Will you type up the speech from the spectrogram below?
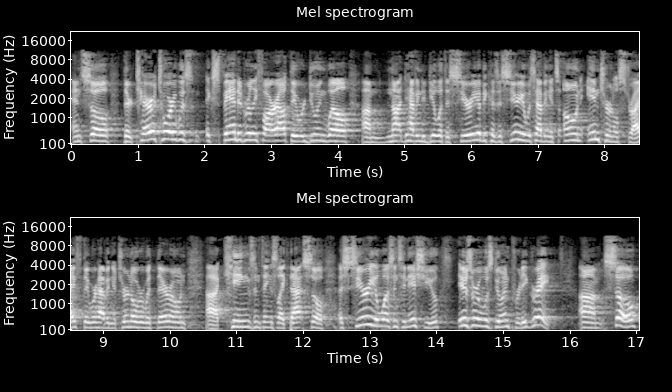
And so their territory was expanded really far out. They were doing well, um, not having to deal with Assyria because Assyria was having its own internal strife. They were having a turnover with their own uh, kings and things like that. So Assyria wasn't an issue. Israel was doing pretty great. Um, so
